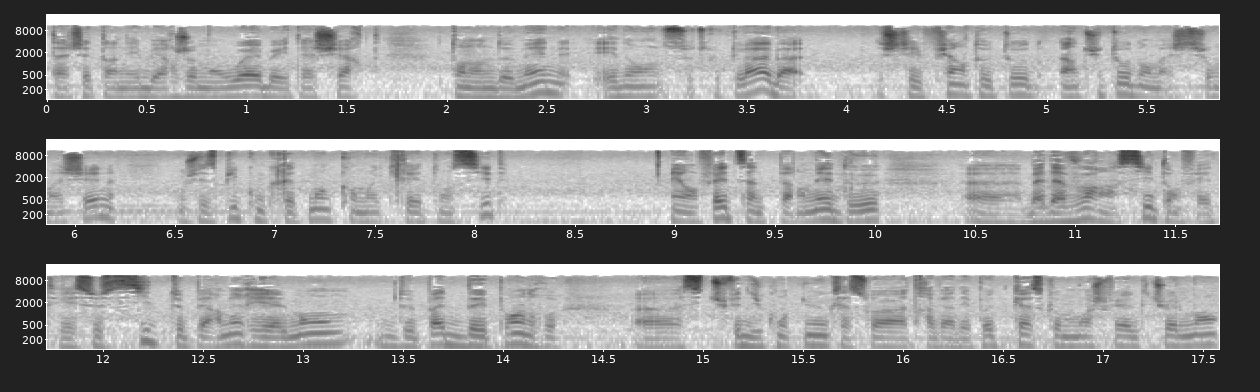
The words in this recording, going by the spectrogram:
tu achètes un hébergement web et tu achètes ton nom de domaine, et dans ce truc-là, bah, je t'ai fait un tuto, un tuto sur ma chaîne où j'explique concrètement comment créer ton site. Et en fait, ça te permet de bah, d'avoir un site en fait. Et ce site te permet réellement de pas te dépendre euh, si tu fais du contenu, que ce soit à travers des podcasts comme moi je fais actuellement,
